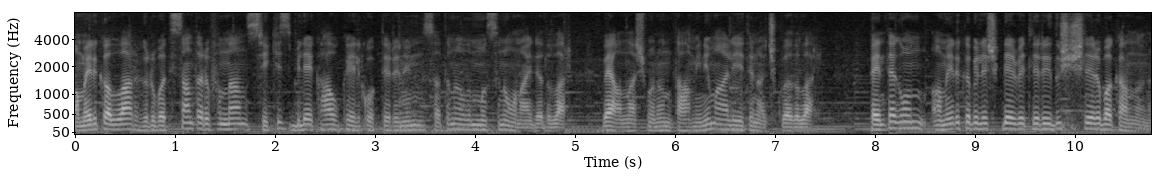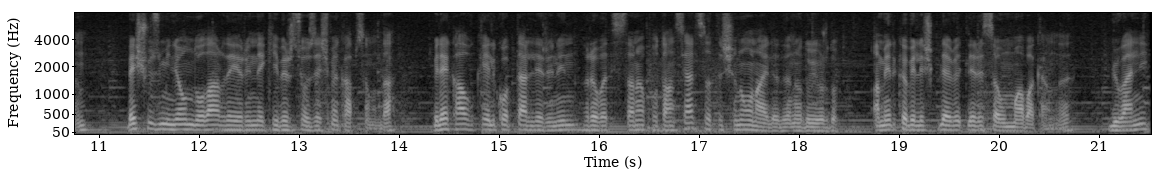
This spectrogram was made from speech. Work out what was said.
Amerikalılar Hırvatistan tarafından 8 Black Hawk helikopterinin satın alınmasını onayladılar ve anlaşmanın tahmini maliyetini açıkladılar. Pentagon, Amerika Birleşik Devletleri Dışişleri Bakanlığı'nın 500 milyon dolar değerindeki bir sözleşme kapsamında Black Hawk helikopterlerinin Hırvatistan'a potansiyel satışını onayladığını duyurdu. Amerika Birleşik Devletleri Savunma Bakanlığı, Güvenlik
